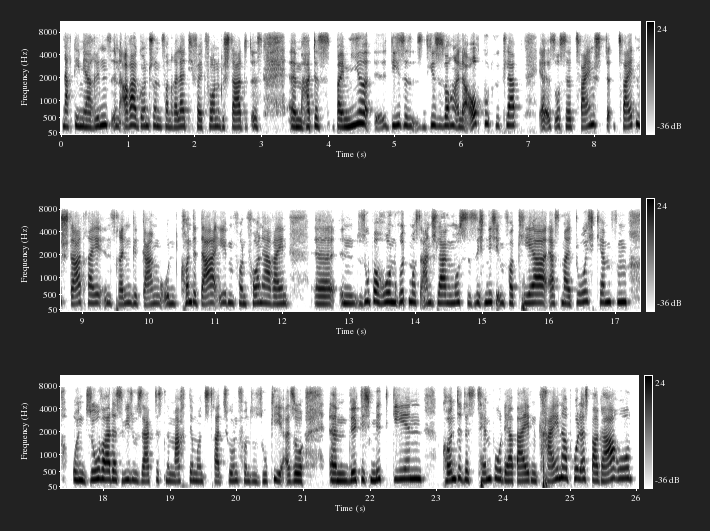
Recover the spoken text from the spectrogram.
nachdem ja Rins in Aragon schon von relativ weit vorne gestartet ist, ähm, hat es bei mir äh, diese, dieses Wochenende auch gut geklappt. Er ist aus der zweiten, zweiten Startreihe ins Rennen gegangen und konnte da eben von vornherein äh, einen super hohen Rhythmus anschlagen, musste sich nicht im Verkehr erstmal durchkämpfen. Und so war das, wie du sagtest, eine Machtdemonstration von Suzuki. Also ähm, wirklich mitgehen konnte das Tempo der beiden keiner. Paul Espargaro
